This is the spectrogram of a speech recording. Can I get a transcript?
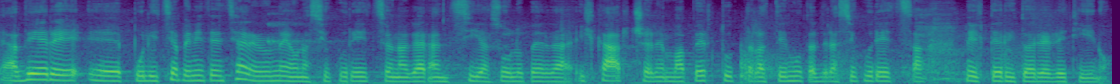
avere eh, polizia penitenziaria non è una sicurezza, una garanzia solo per il carcere, ma per tutta la tenuta della sicurezza nel territorio aretino.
